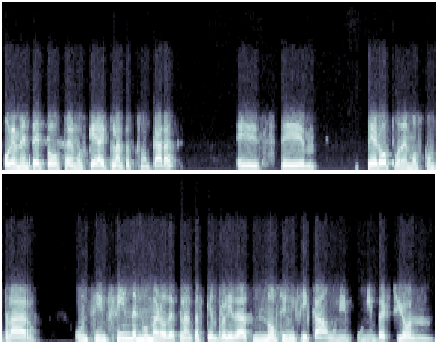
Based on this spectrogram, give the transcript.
obviamente todos sabemos que hay plantas que son caras, este, pero podemos comprar un sinfín de número de plantas que en realidad no significa una inversión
